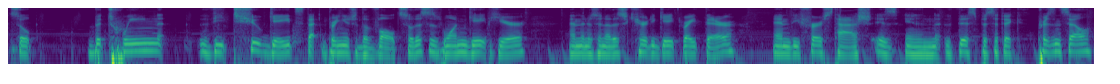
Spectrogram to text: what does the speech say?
So between the two gates that bring you to the vault. So this is one gate here, and then there's another security gate right there. And the first stash is in this specific prison cell.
